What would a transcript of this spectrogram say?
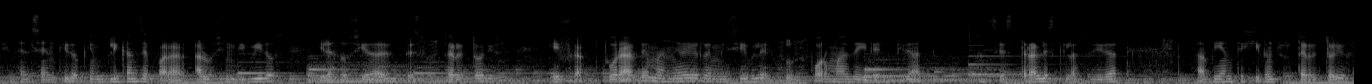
en el sentido que implican separar a los individuos y las sociedades de sus territorios y fracturar de manera irremisible sus formas de identidad ancestrales que la sociedad habían tejido en sus territorios.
